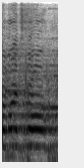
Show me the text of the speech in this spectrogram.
Belmont's ball.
